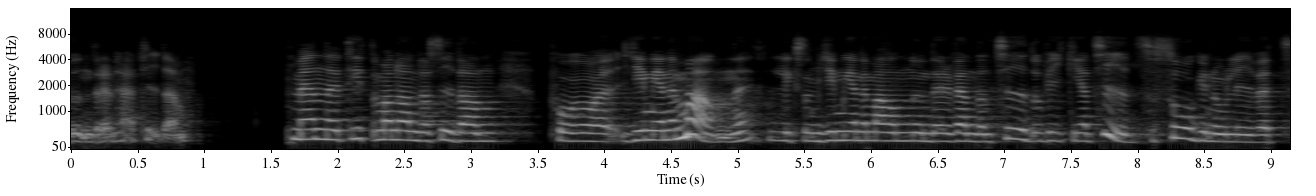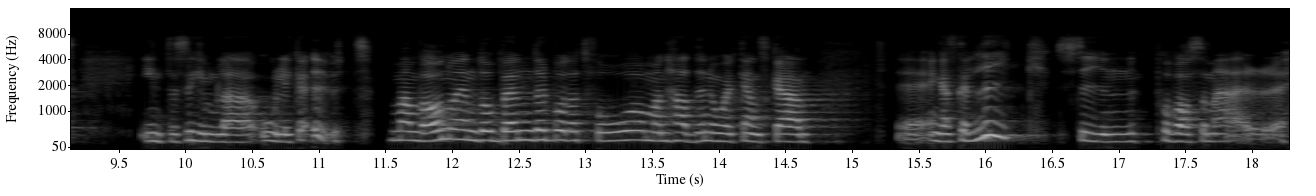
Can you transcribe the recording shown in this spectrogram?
under den här tiden. Men eh, tittar man å andra sidan på gemene man, liksom gemene man under vendeltid och vikingatid så såg ju nog livet inte så himla olika ut. Man var nog ändå bönder båda två och man hade nog ett ganska, eh, en ganska lik syn på vad som är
